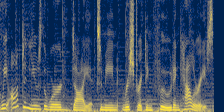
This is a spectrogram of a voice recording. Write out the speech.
We often use the word diet to mean restricting food and calories,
